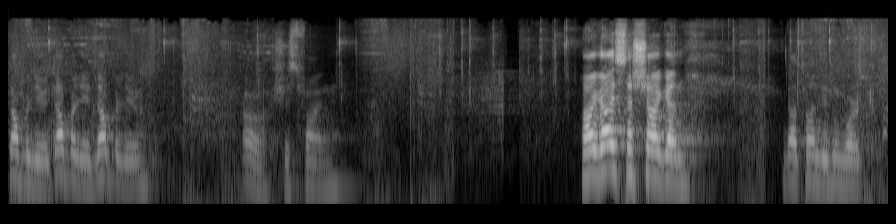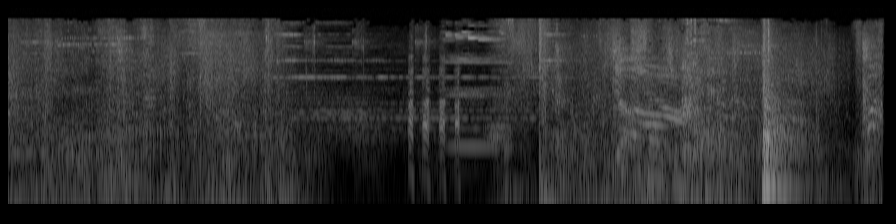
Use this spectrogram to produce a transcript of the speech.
W, W, W. Oh, she's fine. Alright guys, let's try again. That one didn't work.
